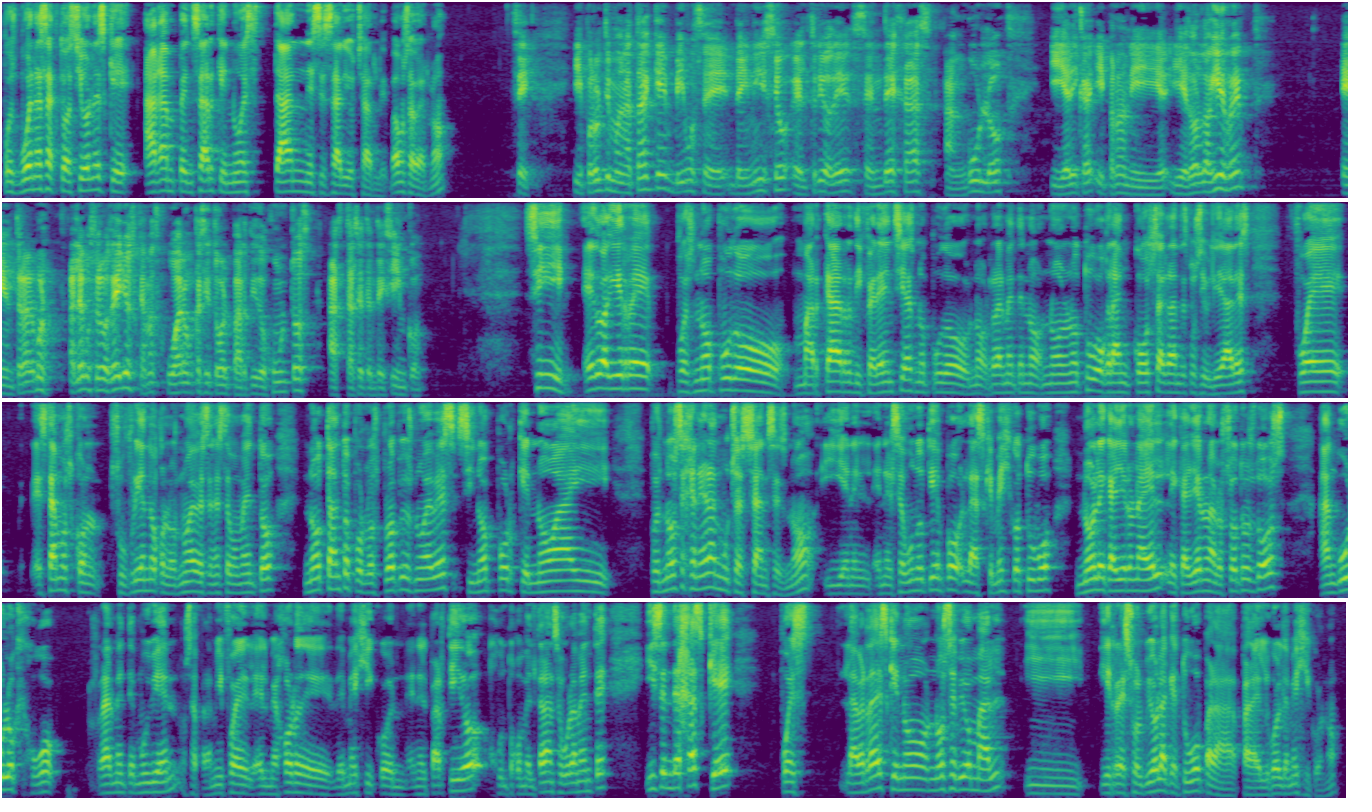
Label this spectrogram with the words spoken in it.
pues buenas actuaciones que hagan pensar que no es tan necesario Charlie. Vamos a ver, ¿no? Sí. Y por último, en ataque, vimos de, inicio el trío de Cendejas, Angulo y, Erika, y, perdón, y, Eduardo Aguirre. Entrar, bueno, hablemos de ellos, que además jugaron casi todo el partido juntos hasta el 75. Sí, Edu Aguirre pues no pudo marcar diferencias, no pudo, no, realmente no, no, no tuvo gran cosa, grandes posibilidades. Fue, estamos con, sufriendo con los nueves en este momento, no tanto por los propios nueves, sino porque no hay, pues no se generan muchas chances, ¿no? Y en el, en el segundo tiempo, las que México tuvo no le cayeron a él, le cayeron a los otros dos. Angulo, que jugó realmente muy bien, o sea, para mí fue el, mejor de, México en, el partido, junto con Beltrán seguramente. Y Sendejas, que, pues, la verdad es que no, no se vio mal y, resolvió la que tuvo para, el gol de México, ¿no?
